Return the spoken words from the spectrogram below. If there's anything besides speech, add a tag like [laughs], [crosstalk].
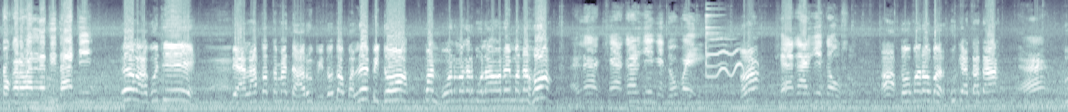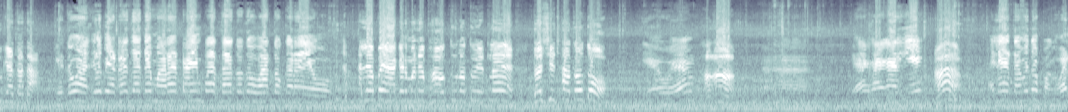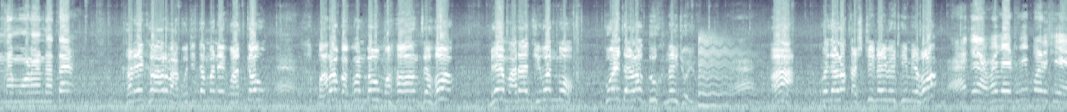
વાતો કરવાની નથી થતી. એ વાઘુજી પહેલા તો તમે દારૂ પીધો તો ભલે પીધો પણ મોન વગર બોલાવો નહીં મને હો. એટલે ખેગારજી કીધું ભાઈ. હા? ખેગારજી કહું છું. હા તો બરોબર. શું કહેતા હતા? હા? કહેતા હતા? કીધું આગળ બેઠા હતા તે મારા ટાઈમ પાસ થતો તો વાતો કરે એવો. એટલે ભાઈ આગળ મને ફાવતું નતું એટલે દશી થતો તો. એવું એમ? હા હા. હા. હે ખેગારજી? હા. એટલે તમે તો ભગવાનના મોણા નતા ખરેખર વાઘુજી તમને એક વાત કહું? મારો ભગવાન બહુ મહાન છે હો. મેં મારા જીવનમાં કોઈ દાડો દુઃખ નહીં જોયું. હા. કોઈ દાડો કષ્ટી નહીં વેઠી મેં હો. આજે હવે વેઠવી પડશે.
